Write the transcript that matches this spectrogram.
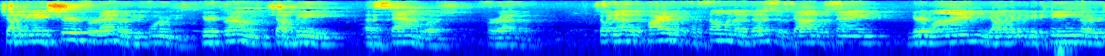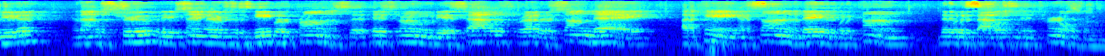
shall be made sure forever before me. Your throne shall be established forever. So we know that part of the fulfillment of this was God was saying, Your line, y'all are going to be kings over Judah. And that was true, but he was saying there was this deeper promise that his throne would be established forever. Someday, a king, a son of David, would come that would establish an eternal throne.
